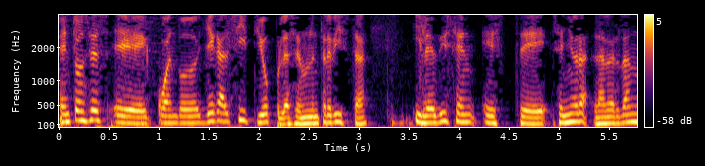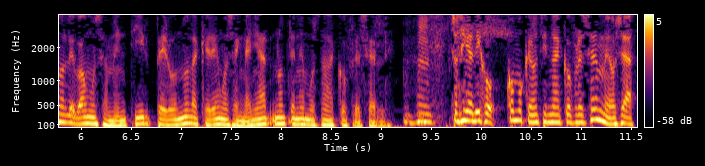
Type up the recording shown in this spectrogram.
Entonces, eh, cuando llega al sitio, pues le hacen una entrevista y le dicen, este, señora, la verdad no le vamos a mentir, pero no la queremos engañar, no tenemos nada que ofrecerle. Entonces ella dijo, ¿cómo que no tiene nada que ofrecerme? O sea,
